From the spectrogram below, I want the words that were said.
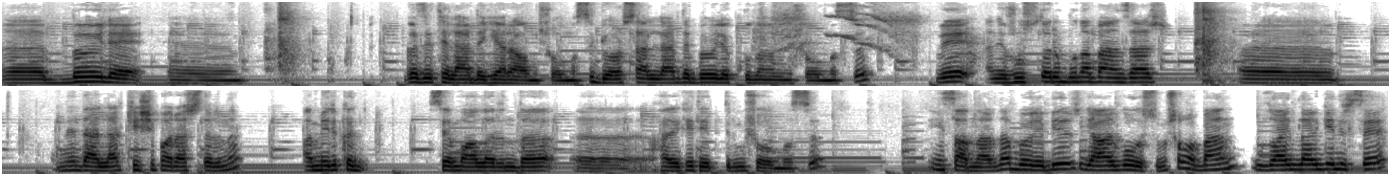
e, böyle e, gazetelerde yer almış olması, görsellerde böyle kullanılmış olması ve hani Rusların buna benzer e, ne derler keşif araçlarını Amerika semalarında e, hareket ettirmiş olması insanlarda böyle bir yargı oluşturmuş ama ben uzaylılar gelirse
